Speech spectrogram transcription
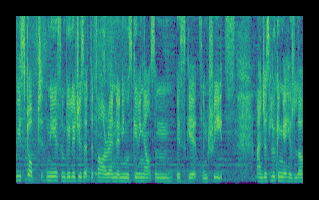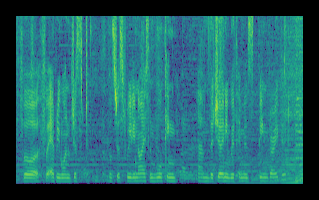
We stopped near some villages at the far end and he was giving out some biscuits and treats and just looking at his love for, for everyone just was just really nice and walking um, the journey with him has been very good.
